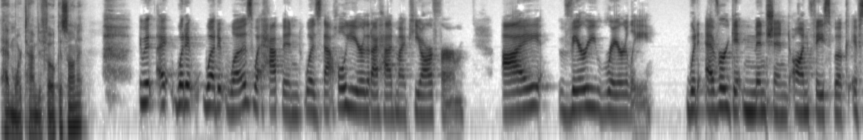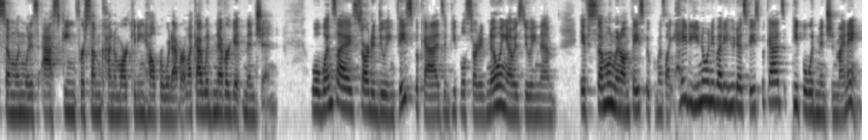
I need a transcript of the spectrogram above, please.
had more time to focus on it? It was, I, what it, what it was, what happened was that whole year that I had my PR firm, I very rarely would ever get mentioned on Facebook if someone was asking for some kind of marketing help or whatever. Like I would never get mentioned. Well, once I started doing Facebook ads and people started knowing I was doing them, if someone went on Facebook and was like, Hey, do you know anybody who does Facebook ads? People would mention my name.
